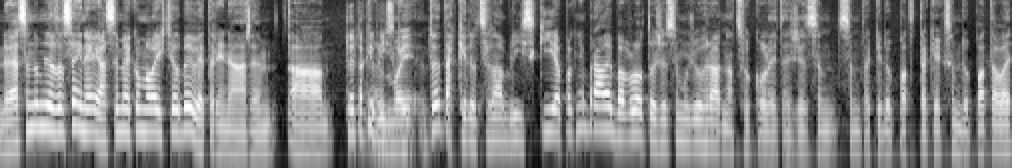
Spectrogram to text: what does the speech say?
No já jsem to měl zase jiné. Já jsem jako malý chtěl být veterinářem. A to je taky blízký. Můj, to je taky docela blízký a pak mě právě bavilo to, že si můžu hrát na cokoliv, takže jsem, jsem taky dopad tak, jak jsem dopad, ale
